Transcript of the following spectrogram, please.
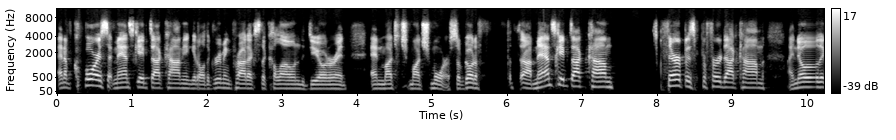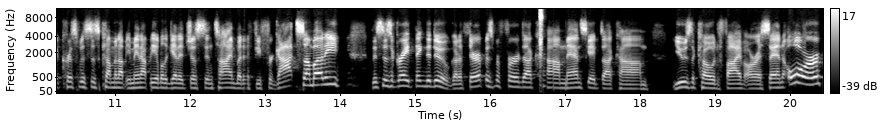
And of course, at manscaped.com, you can get all the grooming products, the cologne, the deodorant, and much, much more. So go to uh, manscaped.com therapistpreferred.com. I know that Christmas is coming up. You may not be able to get it just in time, but if you forgot somebody, this is a great thing to do. Go to therapistpreferred.com, manscaped.com, use the code 5RSN. Or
